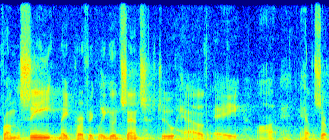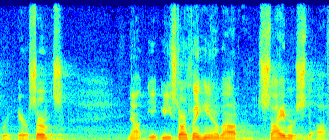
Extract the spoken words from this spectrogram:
from the sea, made perfectly good sense to have a, uh, have a separate air service. Now, you start thinking about cyber stuff.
